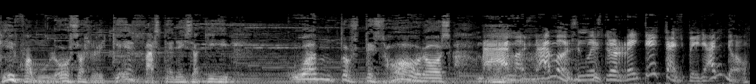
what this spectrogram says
¡Qué fabulosas riquezas tenéis aquí! ¡Cuántos tesoros! Vamos, vamos, nuestro rey te está esperando.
